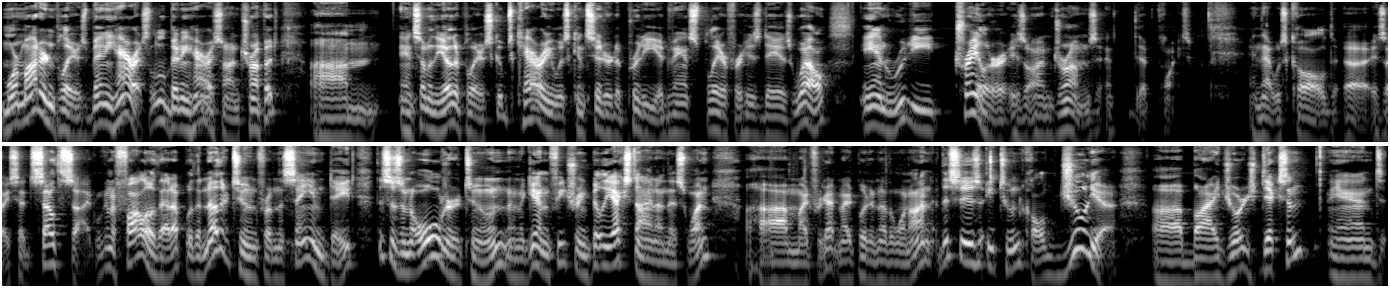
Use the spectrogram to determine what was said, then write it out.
more modern players. Benny Harris, a little Benny Harris on trumpet. Um, and some of the other players. Scoops Carey was considered a pretty advanced player for his day as well, and Rudy Traylor is on drums at that point. And that was called, uh, as I said, Southside. We're going to follow that up with another tune from the same date. This is an older tune, and again, featuring Billy Eckstine on this one. Um, I'd forgotten I'd put another one on. This is a tune called Julia uh, by George Dixon and.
